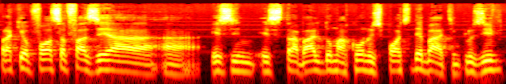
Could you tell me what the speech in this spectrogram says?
para que eu possa fazer a, a, esse, esse trabalho do Marcon no Esporte Debate. Inclusive,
